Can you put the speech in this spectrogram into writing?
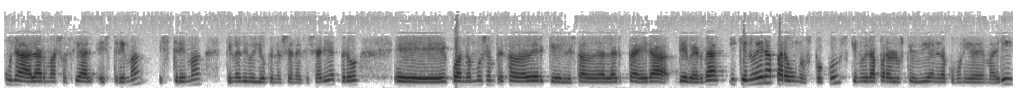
una alarma social extrema, extrema, que no digo yo que no sea necesaria, pero eh, cuando hemos empezado a ver que el estado de alerta era de verdad y que no era para unos pocos, que no era para los que vivían en la Comunidad de Madrid,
